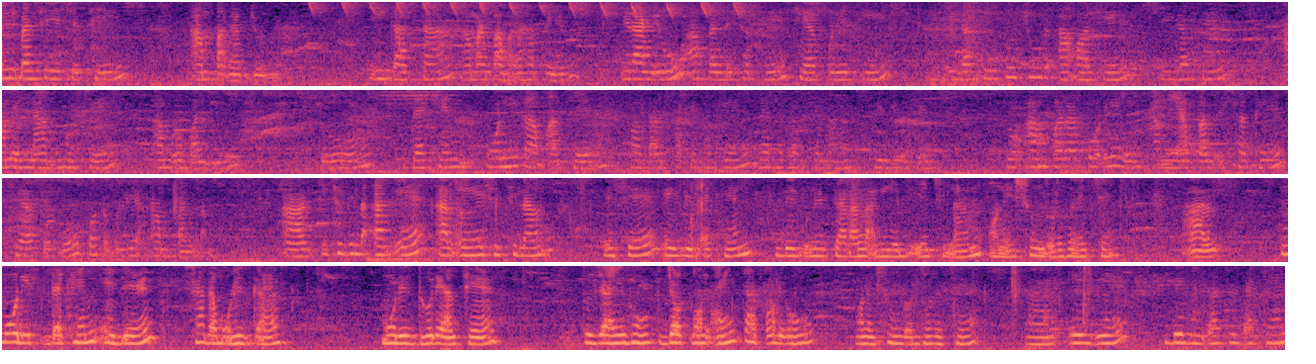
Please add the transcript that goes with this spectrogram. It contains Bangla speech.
নিবাসে এসেছি আম পাড়ার জন্য। এই গাছটা আমার বাবার হাতের এর আগেও আপনাদের সাথে শেয়ার করেছি। এই গাছে প্রচুর আম আসে। এই গাছে আমের নাম হচ্ছে আম্রপালি। তো দেখেন অনেক আম আছে। পাতার ফাঁকে ফাঁকে দেখা যাচ্ছে না ভিডিওতে। তো আম পাড়ার পরে আমি আপনাদের সাথে শেয়ার করব কতগুলি আম পারলাম কিছুদিন আগে আমি এসেছিলাম, এসে এই যে দেখেন, বেগুনের চারা লাগিয়ে দিয়েছিলাম, অনেক সুন্দর হয়েছে। আর মরিচ দেখেন, এই যে সাদা মরিচ গাছ, মরিচ ধরে আছে। তো যাই হোক, যত্ন নেয় তারপরেও অনেক সুন্দর ধরেছে। আর এই যে বেগুন গাছে দেখেন,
